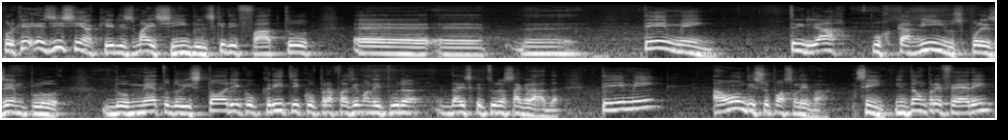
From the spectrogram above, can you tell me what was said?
Porque existem aqueles mais simples que de fato é, é, é, temem trilhar por caminhos, por exemplo, do método histórico crítico para fazer uma leitura da Escritura Sagrada. Temem aonde isso possa levar. Sim. Então preferem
